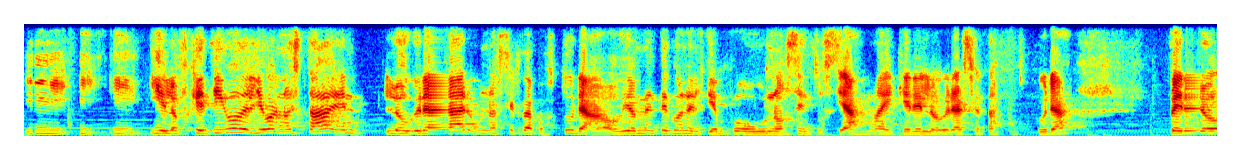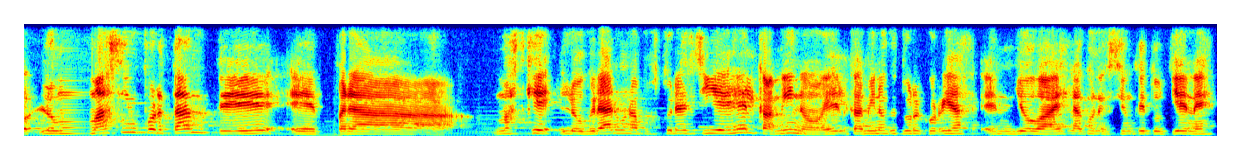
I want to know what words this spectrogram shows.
Y, y, el objetivo del yoga no está en lograr una cierta postura. Obviamente con el tiempo uno se entusiasma y quiere lograr ciertas posturas, pero lo más importante eh, para, más que lograr una postura en sí, es el camino, es el camino que tú recorrías en yoga, es la conexión que tú tienes,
